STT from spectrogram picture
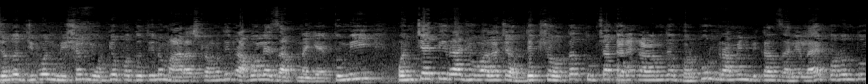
जलजीवन मिशन योग्य पद्धतीनं महाराष्ट्रामध्ये राबवले जात नाही आहे. तुम्ही पंचायती राज विभागाचे अध्यक्ष होता तुमच्या कार्यकाळामध्ये भरपूर ग्रामीण विकास झालेला आहे परंतु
